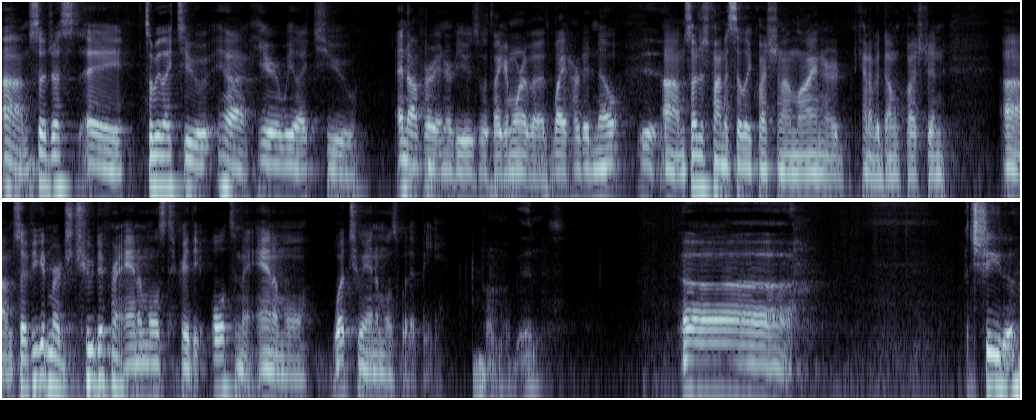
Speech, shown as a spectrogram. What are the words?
Um, so just a so we like to uh, here we like to end off our interviews with like a more of a lighthearted note. Yeah. Um, so I just found a silly question online or kind of a dumb question. Um, so if you could merge two different animals to create the ultimate animal, what two animals would it be? oh my goodness. Uh a cheetah.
